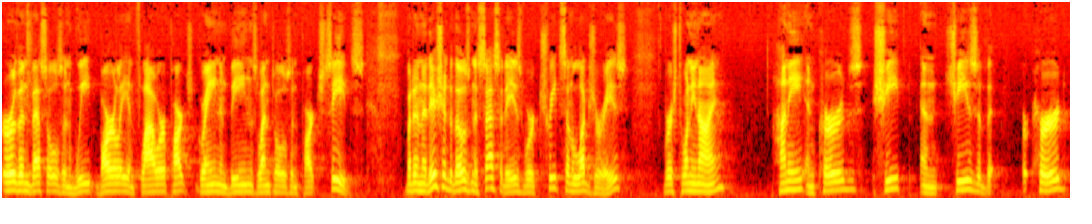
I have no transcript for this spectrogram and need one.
earthen vessels, and wheat, barley, and flour, parched grain and beans, lentils, and parched seeds. But in addition to those necessities were treats and luxuries. Verse 29 honey and curds, sheep and cheese of the herd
